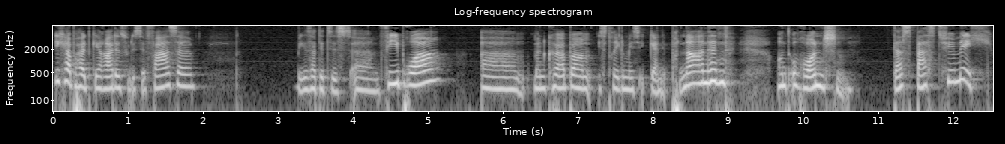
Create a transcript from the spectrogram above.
ich habe halt gerade so diese Phase, wie gesagt, jetzt ist äh, Februar. Äh, mein Körper isst regelmäßig gerne Bananen und Orangen. Das passt für mich.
